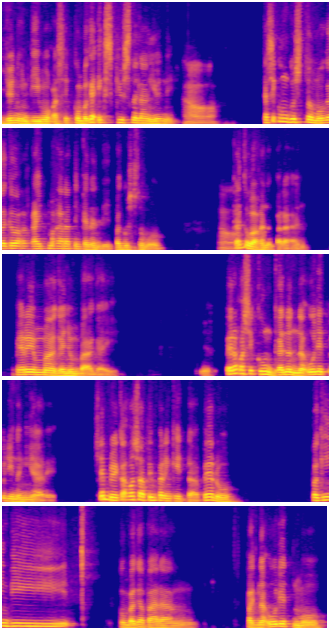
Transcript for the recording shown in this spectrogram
yun hindi mo kasi, kumbaga, excuse na lang yun eh. Oo. Kasi kung gusto mo, gagawa ka kahit makarating ka ng date, pag gusto mo, Oo. gagawa ka ng paraan. Pero yung mga ganyang bagay. Pero kasi kung ganun na ulit-uli nangyari, syempre, kakausapin pa rin kita. Pero, pag hindi, kumbaga parang, pag naulit mo,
